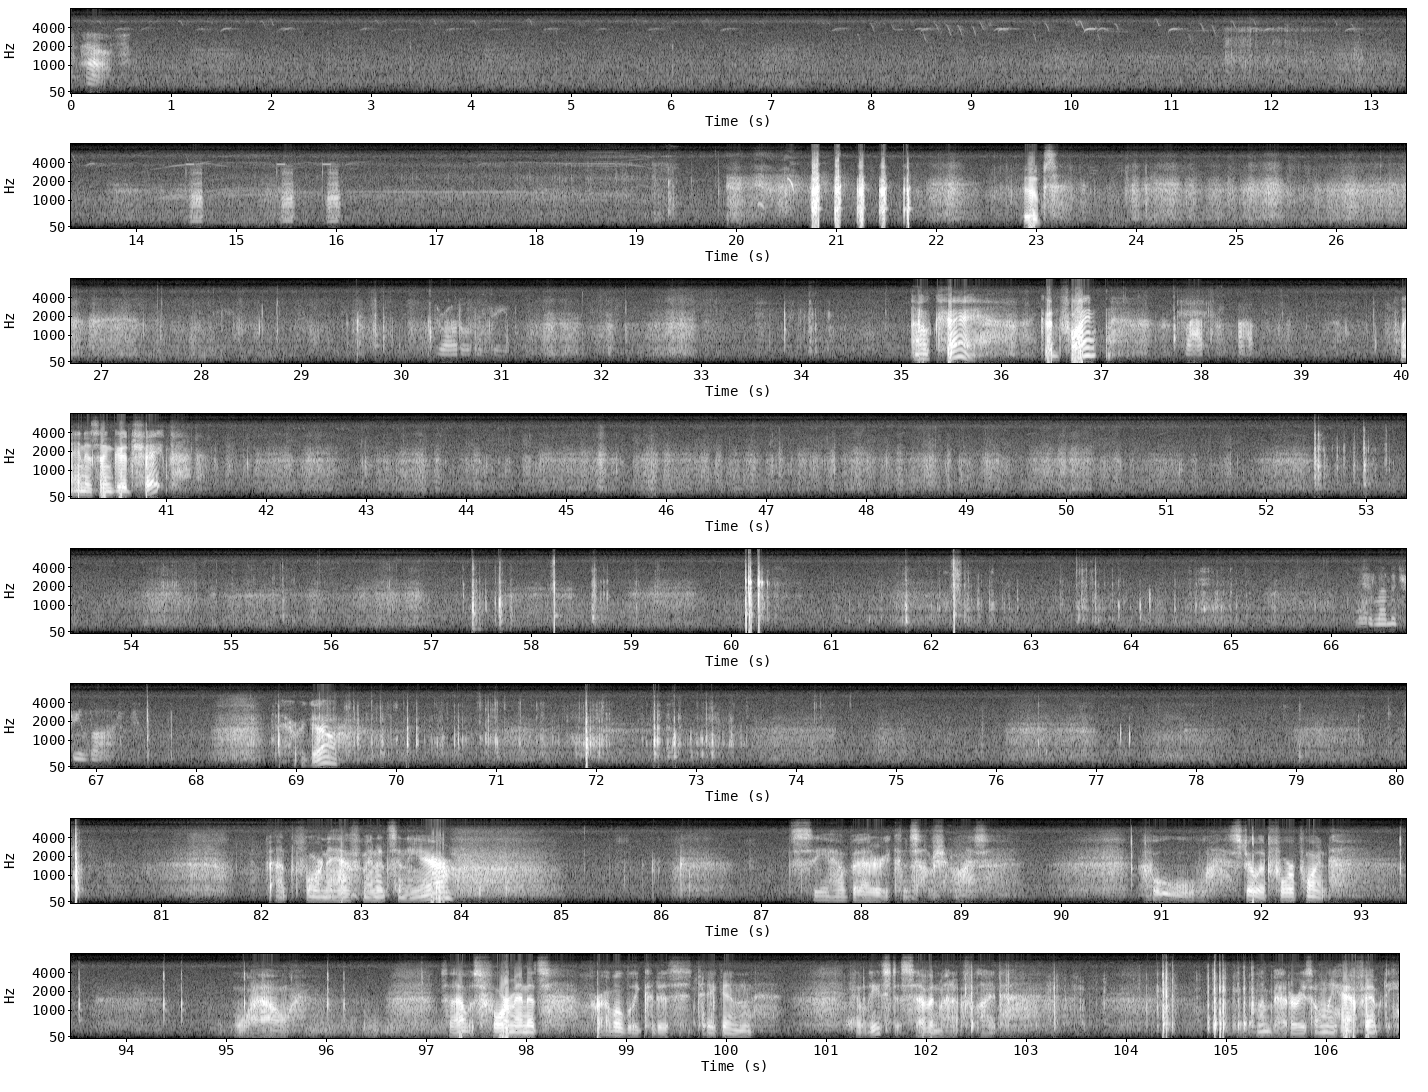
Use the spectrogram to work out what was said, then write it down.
Flaps up. Uh, Plane is in good shape. Telemetry lost. There we go. About four and a half minutes in the air. Let's see how battery consumption was. Oh, still at four point. Wow. So that was four minutes. Probably could have taken at least a seven minute flight. My battery's only half empty.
